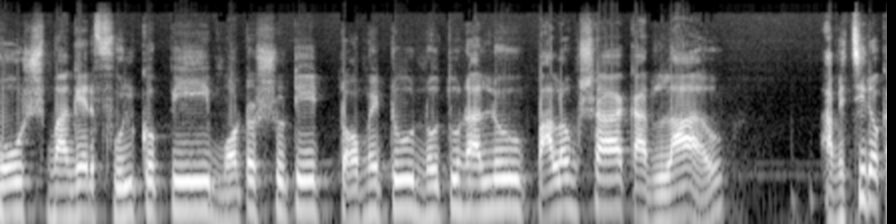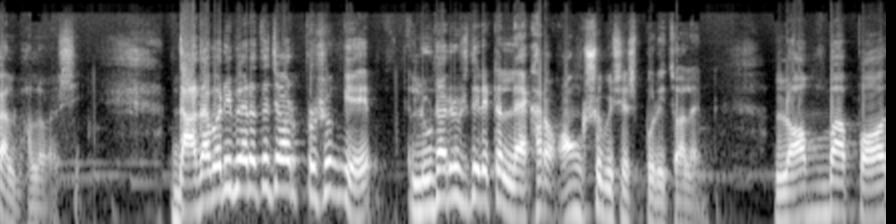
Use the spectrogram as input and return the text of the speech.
পৌষ মাঘের ফুলকপি, মটরশুঁটি, টমেটো, নতুন আলু, পালং শাক আর লাউ আমি চিরকাল ভালোবাসি। দাদাবাড়ি বেড়াতে যাওয়ার প্রসঙ্গে লুনারুশদের একটা লেখার অংশ বিশেষ পরিচলেন লম্বা পথ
